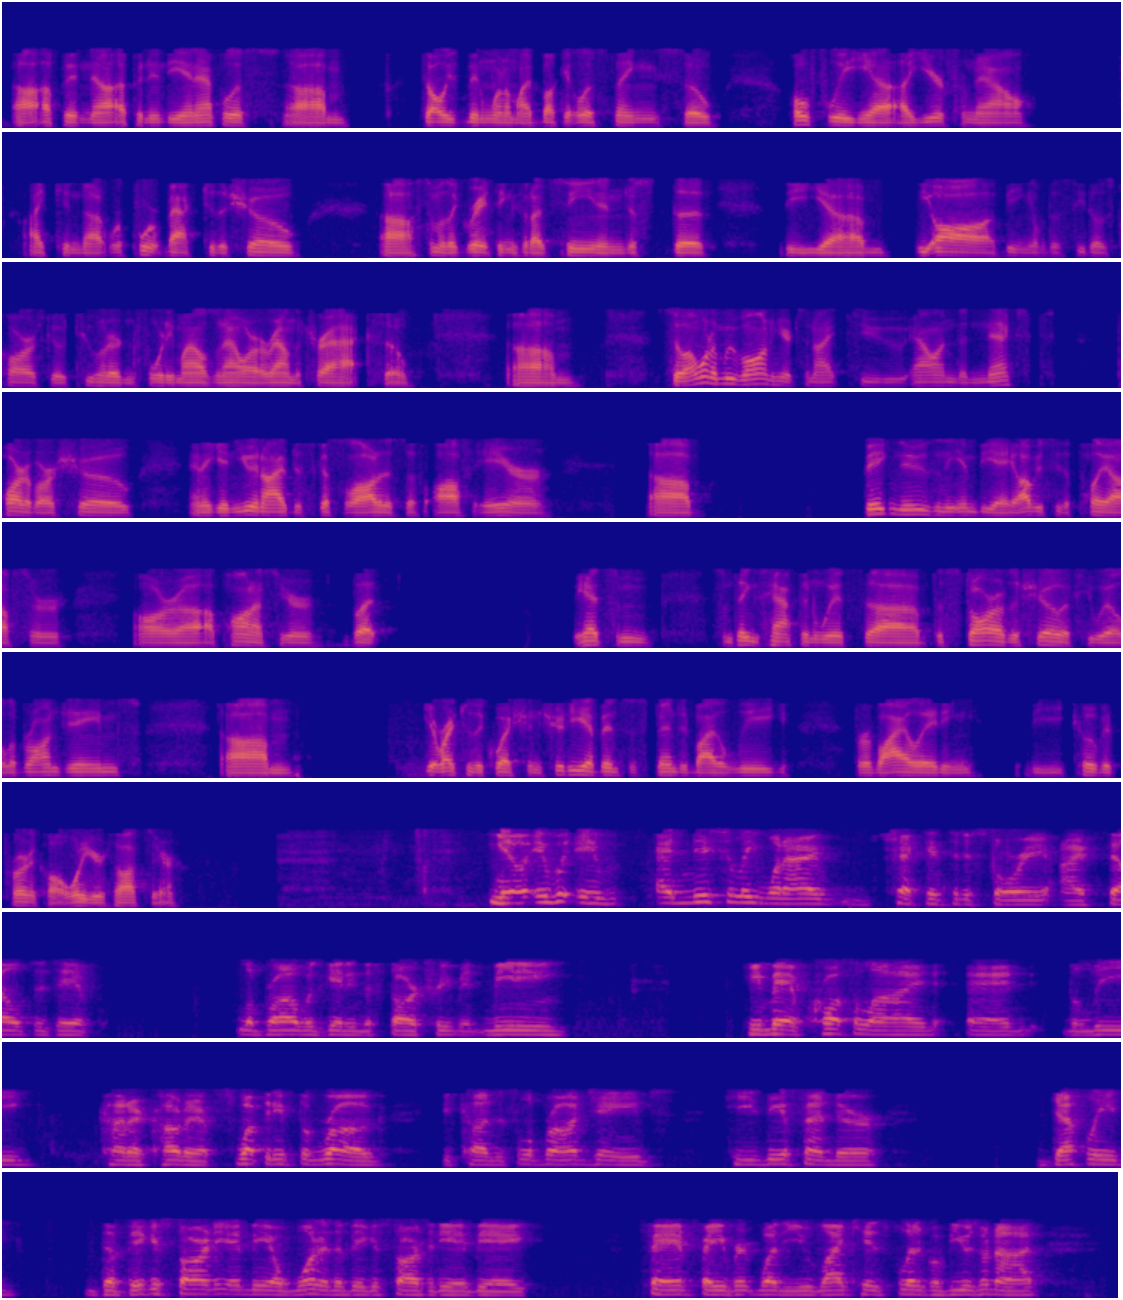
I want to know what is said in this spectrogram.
uh, up in uh, up in Indianapolis. Um, it's always been one of my bucket list things. So hopefully, uh, a year from now, I can uh, report back to the show uh, some of the great things that I've seen and just the the um, the awe of being able to see those cars go 240 miles an hour around the track. So, um, so I want to move on here tonight to Alan, the next part of our show. And again, you and I have discussed a lot of this stuff off air. Uh, big news in the NBA. Obviously, the playoffs are are uh, upon us here, but we had some some things happen with uh, the star of the show, if you will, LeBron James. Um, get right to the question: Should he have been suspended by the league for violating the COVID protocol? What are your thoughts there? You know, it, it initially when I checked into the story, I felt as if LeBron was getting the star treatment, meaning he may have crossed the line and the league kind of kind of swept it off the rug because it's LeBron James. He's the offender. Definitely the biggest star in the NBA or one of the biggest stars in the NBA. Fan favorite, whether you like his political views or not.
